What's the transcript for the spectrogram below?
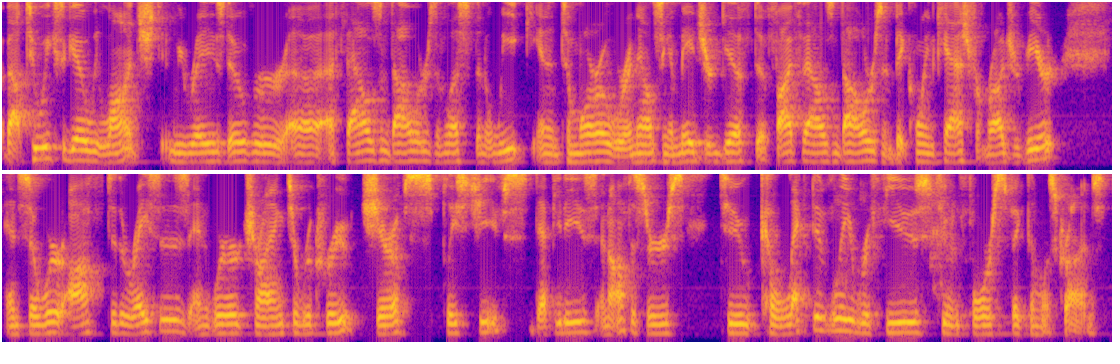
about two weeks ago we launched. We raised over uh, a thousand dollars in less than a week. And tomorrow we're announcing a major gift of five thousand dollars in bitcoin cash from roger ver and so we're off to the races and we're trying to recruit sheriffs, police chiefs, deputies, and officers to collectively refuse to enforce victimless crimes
